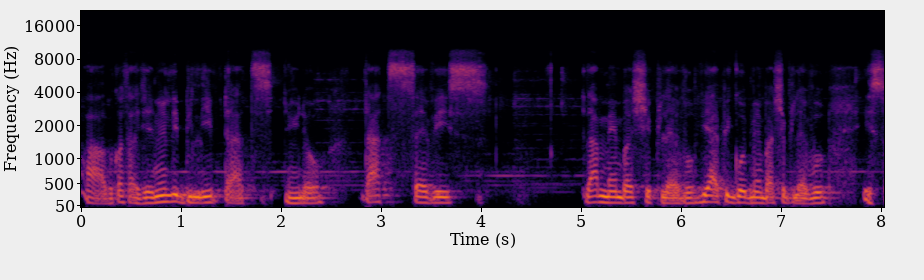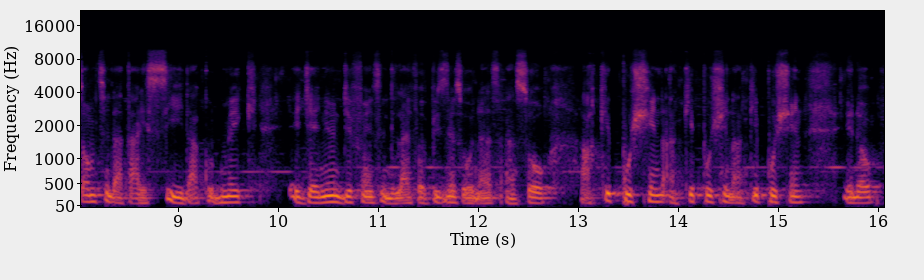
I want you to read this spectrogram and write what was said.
uh, because i genuinely believe that you know that service that membership level, VIP Gold membership level, is something that I see that could make a genuine difference in the life of business owners. And so I'll keep pushing and keep pushing and keep pushing. You know,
